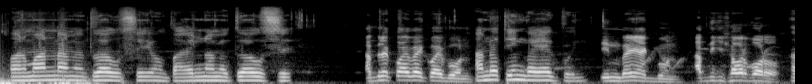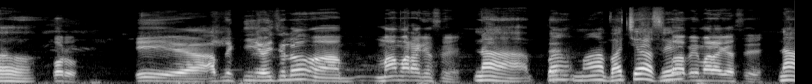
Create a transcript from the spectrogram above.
আমার মার নামে দোয়া করছে আমার ভাইয়ের নামে দোয়া করছে। আপনারা কয় ভাই কয় বোন? আমরা তিন ভাই এক বোন। তিন ভাই এক বোন। আপনি কি সবার বড়? হ্যাঁ। বড়? এই আহ, আপনার কি হয়েছিল? মা মারা গেছে। না মা বাচ্চা আছে। বাপে মারা গেছে। না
